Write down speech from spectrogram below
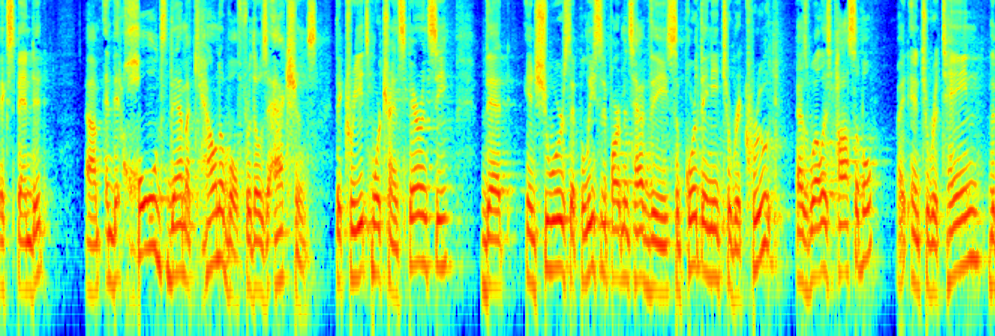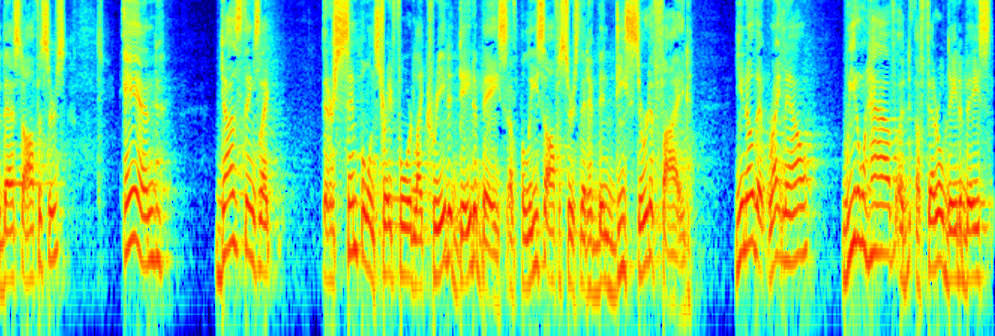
expended um, and that holds them accountable for those actions, that creates more transparency, that ensures that police departments have the support they need to recruit as well as possible, right, and to retain the best officers, and does things like that are simple and straightforward, like create a database of police officers that have been decertified. You know that right now we don't have a, a federal database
